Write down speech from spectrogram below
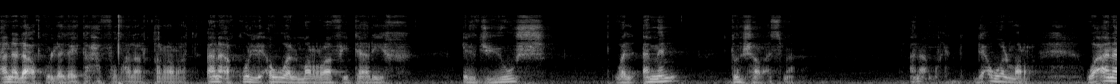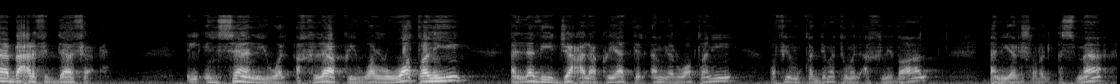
أنا لا أقول لدي تحفظ على القرارات. أنا أقول لأول مرة في تاريخ الجيوش والأمن تنشر أسماء. أنا أقول لك لأول مرة. وأنا بعرف الدافع الإنساني والأخلاقي والوطني الذي جعل قيادة الأمن الوطني وفي مقدمتهم الأخ نضال أن ينشر الأسماء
